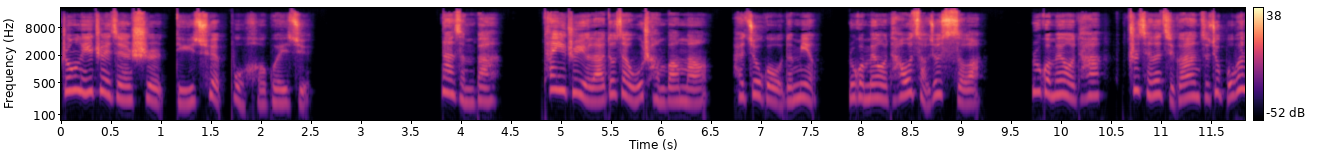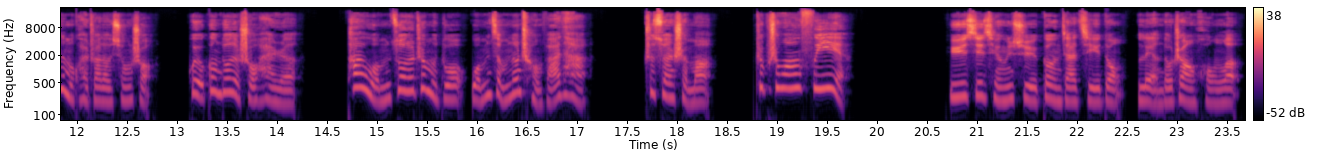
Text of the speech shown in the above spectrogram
钟离这件事的确不合规矩，那怎么办？他一直以来都在无偿帮忙，还救过我的命。如果没有他，我早就死了。如果没有他，之前的几个案子就不会那么快抓到凶手，会有更多的受害人。他为我们做了这么多，我们怎么能惩罚他？这算什么？这不是忘恩负义？于西情绪更加激动，脸都涨红了。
